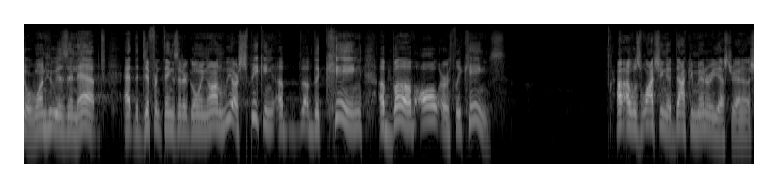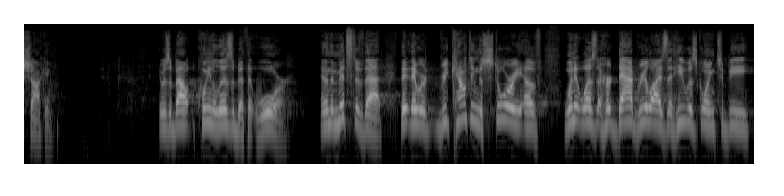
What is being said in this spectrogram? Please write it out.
or one who is inept at the different things that are going on. We are speaking of, of the king above all earthly kings. I, I, was watching a documentary yesterday, I know it's shocking. It was about Queen Elizabeth at war. And in the midst of that, they, they were recounting the story of when it was that her dad realized that he was going to be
